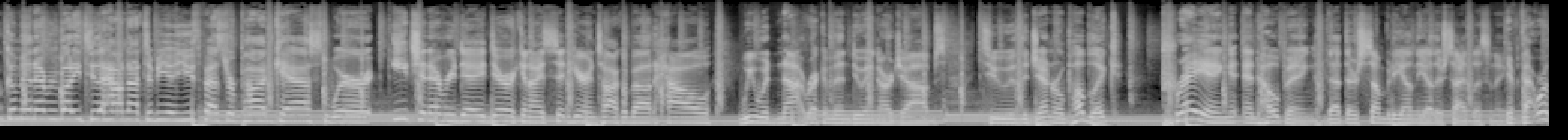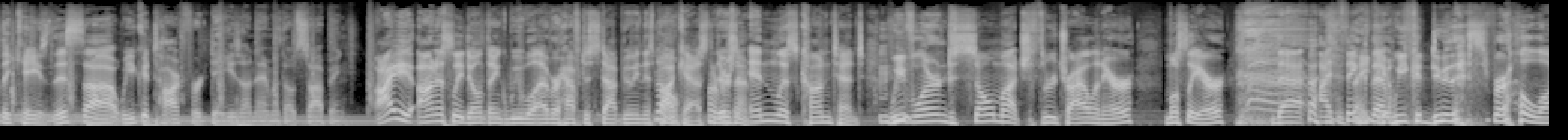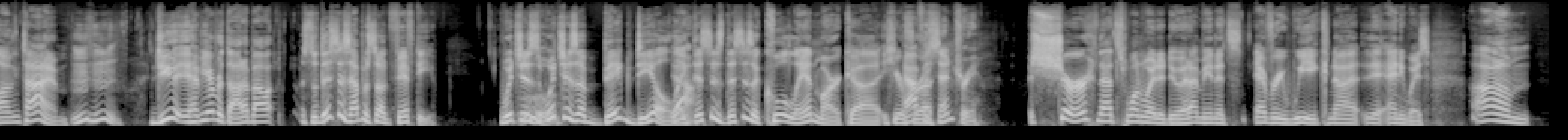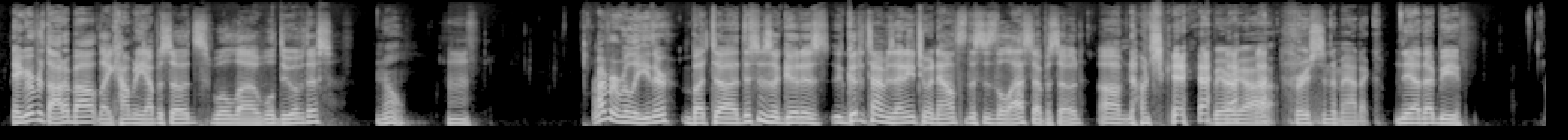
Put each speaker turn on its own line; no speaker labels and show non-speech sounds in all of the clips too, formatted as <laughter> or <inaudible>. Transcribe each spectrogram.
Welcome in, everybody, to the How Not to Be a Youth Pastor podcast, where each and every day Derek and I sit here and talk about how we would not recommend doing our jobs to the general public, praying and hoping that there's somebody on the other side listening.
If that were the case, this uh, we could talk for days on end without stopping.
I honestly don't think we will ever have to stop doing this
No,
podcast. There's
100%.
endless content. We've learned so much through trial and error, mostly error, <laughs> that I think that
you.
we could do this <laughs> for a long time. Mm-hmm. Do you have you ever thought about? So this is episode 50. Which is
Ooh.
which is a big deal.
Yeah.
Like this is this is a cool landmark uh, here
Half
for
a
us.
century.
Sure, that's one way to do it. I mean, it's every week, not anyways. Um, have you ever thought about like how many episodes we'll uh, we'll do of this?
No.
I haven't really either, but uh, this is a good as good a time as any to announce this is the last episode. Um, <laughs> no, I'm just kidding.
Very uh, <laughs> very cinematic.
yeah, that'd be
